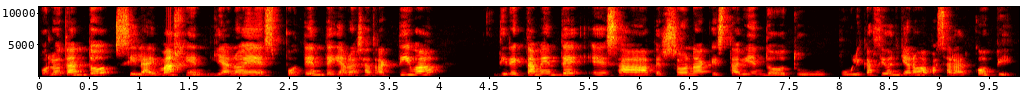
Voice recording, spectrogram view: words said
Por lo tanto, si la imagen ya no es potente, ya no es atractiva, directamente esa persona que está viendo tu publicación ya no va a pasar al copy.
